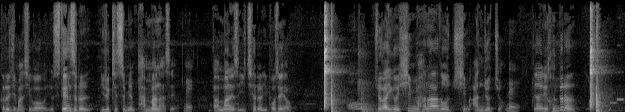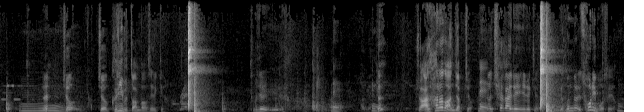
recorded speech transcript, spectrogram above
그러지 마시고 이 스탠스를 이렇게 쓰면 반만 하세요. 네. 반만 해서 이 채를 이 보세요. 제가 이거 힘 하나도 힘 안 줬죠. 네. 그냥 이렇게 흔드는 음. 네? 저, 저 그립을 또안 봐보세요. 이렇게. 이제 네. 저 안- 하나도 안 잡죠. 네. 채가 이렇게, 이렇게 흔들리 소리 보세요. 음.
